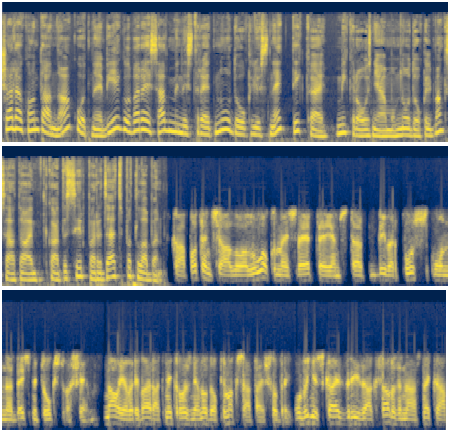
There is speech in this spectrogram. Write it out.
šādā kontā nākotnē viegli varēs administrēt nodokļus ne tikai mikrouzņēmumu nodokļu maksātāji, kā tas ir paredzēts pat laban. Kā potenciālo loku mēs vērtējam starp 2,5 un 10 tūkstošiem. Nav jau arī vairāk mikrouzņēmumu nodokļu maksātāji šobrīd. Un viņu skaits drīzāk samazinās nekā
